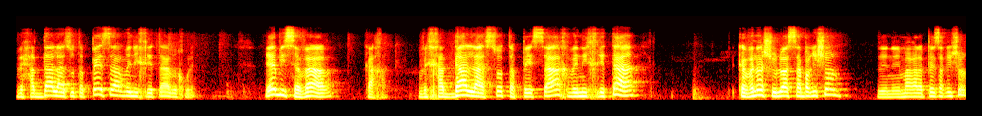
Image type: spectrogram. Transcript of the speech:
וחדל לעשות הפסח ונכרתה וכו'. רבי סבר ככה, וחדל לעשות הפסח ונכרתה, הכוונה שהוא לא עשה בראשון, זה נאמר על הפסח ראשון.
